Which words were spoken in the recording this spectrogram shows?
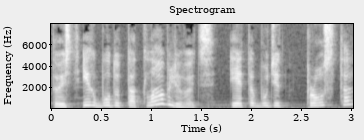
То есть их будут отлавливать, и это будет просто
